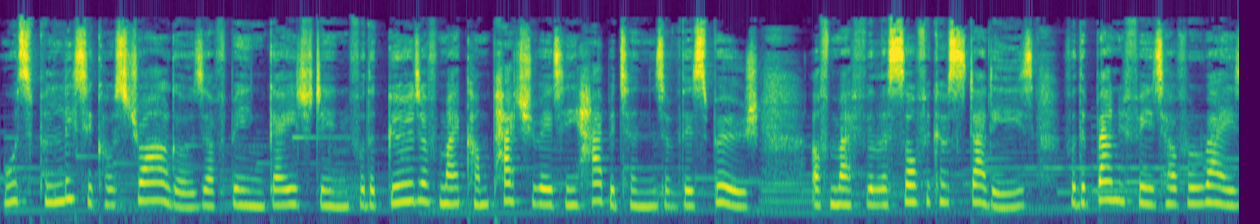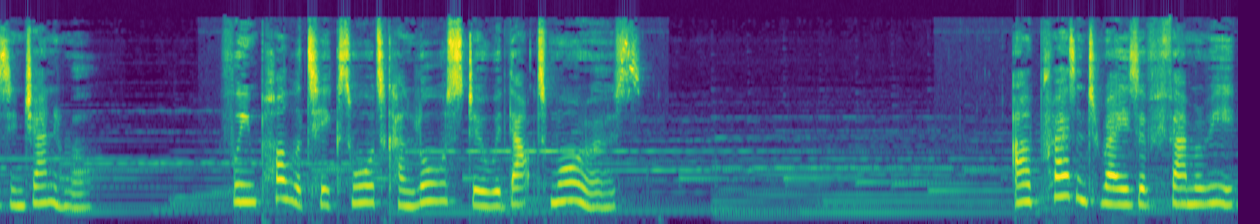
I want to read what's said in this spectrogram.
What political struggles I've been engaged in for the good of my compatriot inhabitants of this bush, of my philosophical studies for the benefit of a race in general. For in politics, what can laws do without morals? Our present race of ephemeræ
